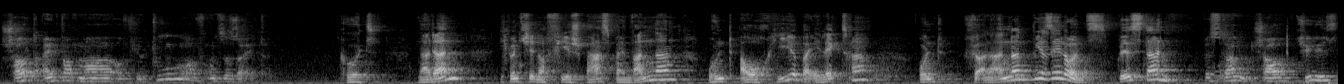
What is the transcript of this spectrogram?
Schaut einfach mal auf YouTube auf unsere Seite. Gut, na dann, ich wünsche dir noch viel Spaß beim Wandern und auch hier bei Elektra. Und für alle anderen, wir sehen uns. Bis dann. Bis dann. Ciao. Tschüss.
